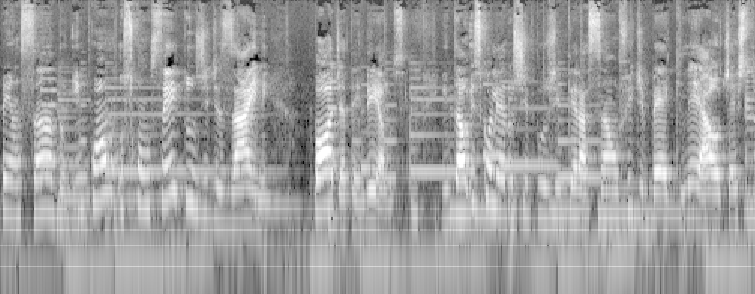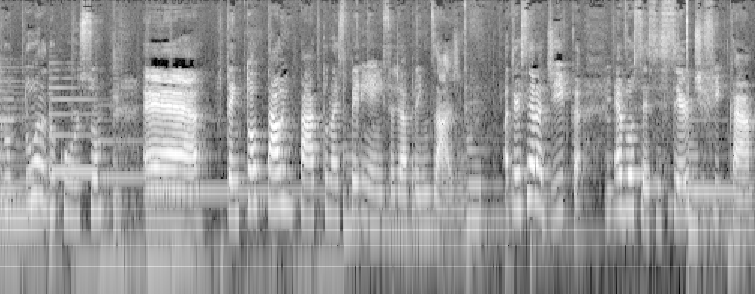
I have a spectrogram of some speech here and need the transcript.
pensando em como os conceitos de design pode atendê-los? Então, escolher os tipos de interação, feedback, layout, a estrutura do curso é, tem total impacto na experiência de aprendizagem. A terceira dica é você se certificar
